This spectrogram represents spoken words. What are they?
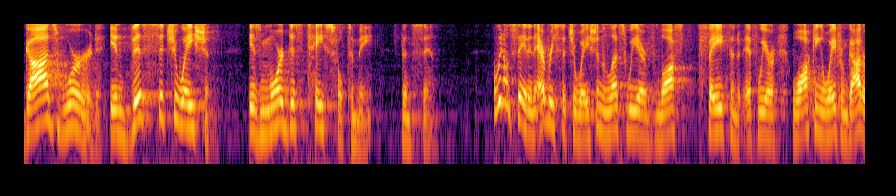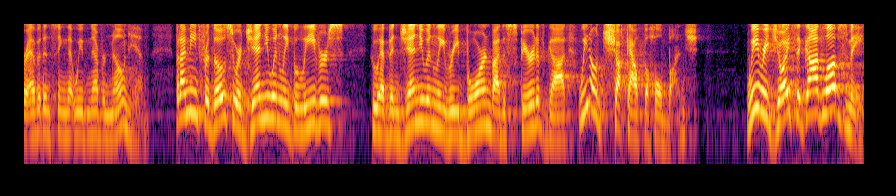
God's word in this situation is more distasteful to me than sin. We don't say it in every situation unless we have lost faith and if we are walking away from God or evidencing that we've never known Him. But I mean, for those who are genuinely believers, who have been genuinely reborn by the Spirit of God, we don't chuck out the whole bunch. We rejoice that God loves me,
